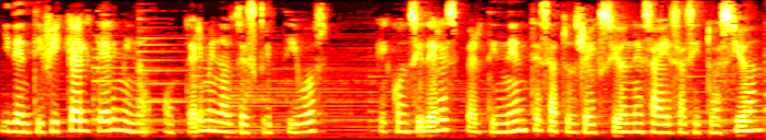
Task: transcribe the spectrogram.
Identifica el término o términos descriptivos que consideres pertinentes a tus reacciones a esa situación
